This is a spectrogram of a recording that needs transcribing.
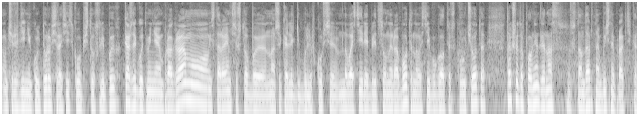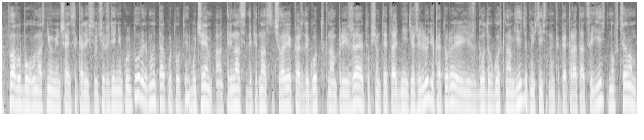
учреждений культуры Всероссийского общества слепых. Каждый год меняем программу и стараемся, чтобы наши коллеги были в курсе новостей реабилитационной работы, новостей бухгалтерского учета. Так что это вполне для нас стандартная, обычная практика. Слава богу, у нас не уменьшается количество учреждений культуры. Мы так вот, вот и обучаем от 13 до 15 человек каждый год к нам приезжают. В общем-то, это одни и те же люди, которые из года в год к нам ездят. Ну, естественно, какая-то ротация есть. Но в целом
